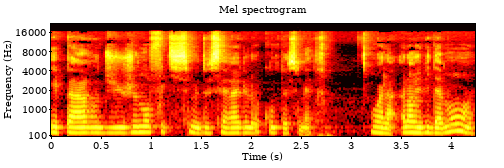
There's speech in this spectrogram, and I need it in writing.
et par du je m'en foutisme de ces règles qu'on peut se mettre. Voilà. Alors, évidemment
